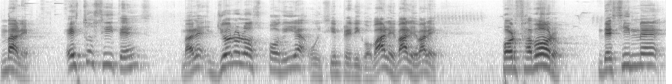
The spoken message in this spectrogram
Vale, estos ítems, ¿vale? Yo no los podía... Uy, siempre digo, vale, vale, vale Por favor, decidme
